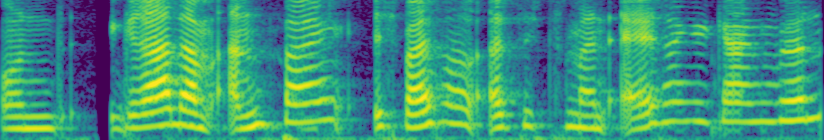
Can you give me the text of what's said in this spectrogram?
Und gerade am Anfang, ich weiß noch, als ich zu meinen Eltern gegangen bin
